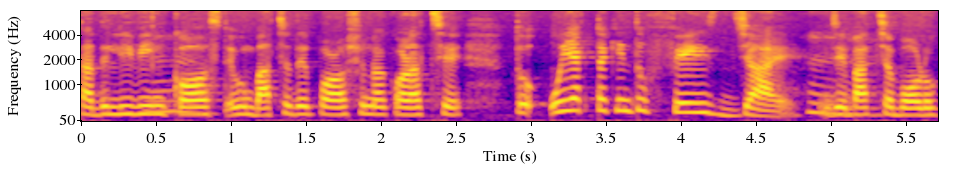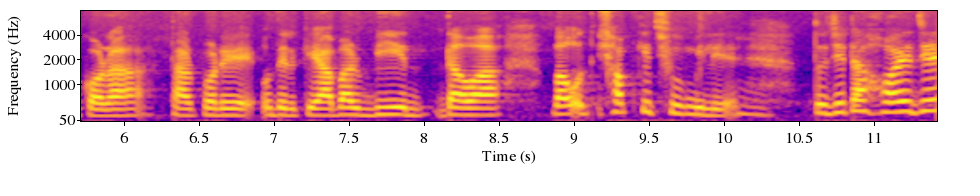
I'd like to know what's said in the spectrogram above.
তাদের লিভিং কস্ট এবং বাচ্চাদের পড়াশোনা করাচ্ছে তো ওই একটা কিন্তু ফেজ যায় যে বাচ্চা বড় করা তারপরে ওদেরকে আবার বিয়ে দেওয়া বা সব কিছু মিলিয়ে। তো যেটা হয় যে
